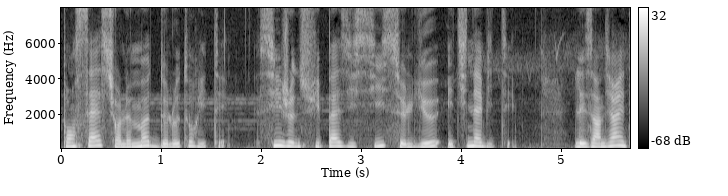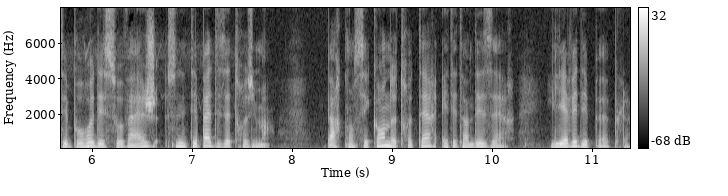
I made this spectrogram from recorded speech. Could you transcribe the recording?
pensaient sur le mode de l'autorité. Si je ne suis pas ici, ce lieu est inhabité. Les Indiens étaient pour eux des sauvages, ce n'étaient pas des êtres humains. Par conséquent, notre terre était un désert. Il y avait des peuples,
